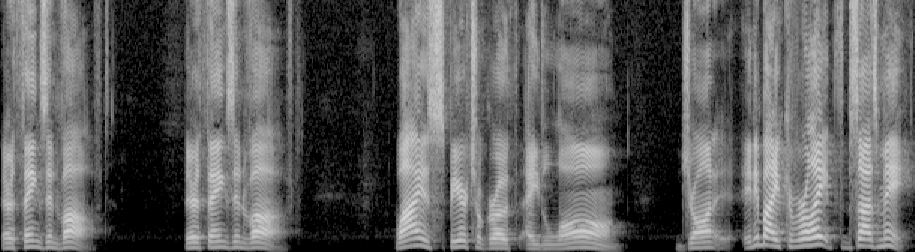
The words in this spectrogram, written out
There are things involved. There are things involved. Why is spiritual growth a long, drawn? Anybody can relate besides me.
